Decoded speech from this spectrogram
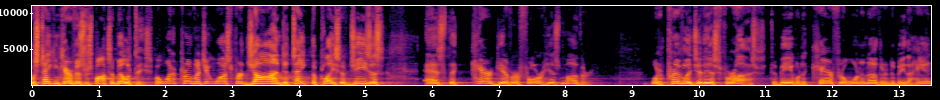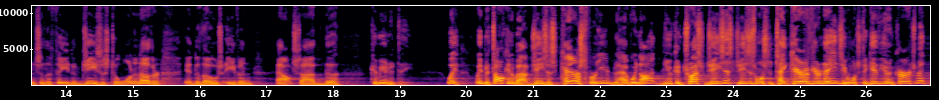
was taking care of his responsibilities. But what a privilege it was for John to take the place of Jesus as the caregiver for his mother. What a privilege it is for us to be able to care for one another and to be the hands and the feet of Jesus to one another and to those even outside the community. We, we've been talking about Jesus cares for you, have we not? You can trust Jesus. Jesus wants to take care of your needs, He wants to give you encouragement.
